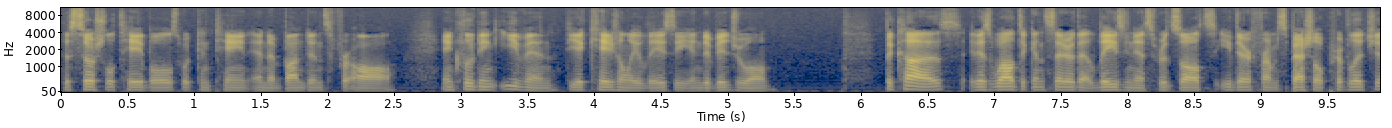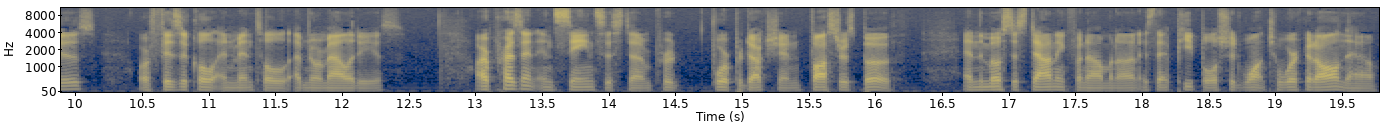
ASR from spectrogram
the social tables would contain an abundance for all, including even the occasionally lazy individual. Because it is well to consider that laziness results either from special privileges or physical and mental abnormalities. Our present insane system for for production fosters both, and the most astounding phenomenon is that people should want to work at all now.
